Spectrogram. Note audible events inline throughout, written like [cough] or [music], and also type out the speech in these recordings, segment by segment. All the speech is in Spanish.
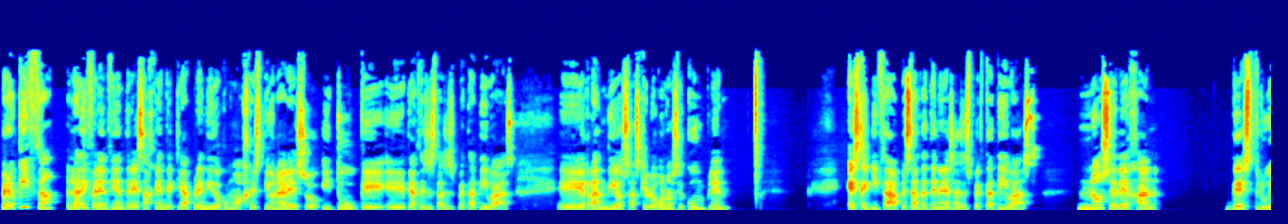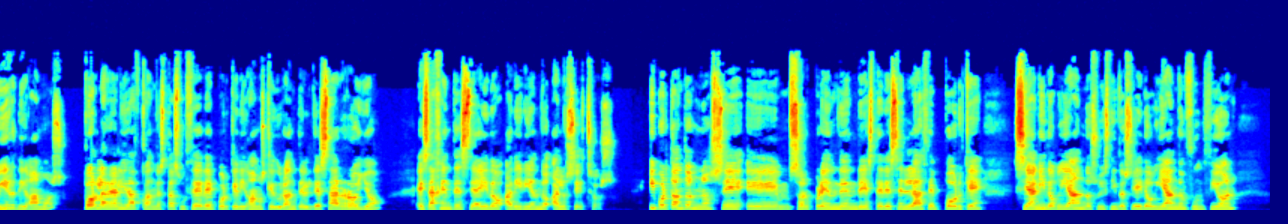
Pero quizá la diferencia entre esa gente que ha aprendido cómo a gestionar eso y tú que eh, te haces estas expectativas eh, grandiosas que luego no se cumplen, es que quizá a pesar de tener esas expectativas, no se dejan destruir, digamos, por la realidad cuando esta sucede, porque digamos que durante el desarrollo esa gente se ha ido adhiriendo a los hechos. Y por tanto no se eh, sorprenden de este desenlace porque se han ido guiando, su instinto se ha ido guiando en función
